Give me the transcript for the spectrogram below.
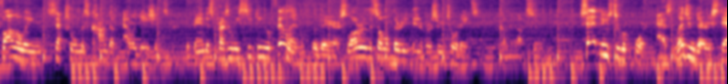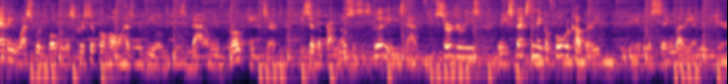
following sexual misconduct allegations. The band is presently seeking a fill in for their Slaughter of the Soul 30th anniversary tour dates coming up soon. Sad news to report, as legendary Stabbing Westward vocalist Christopher Hall has revealed he's battling throat cancer. He said the prognosis is good, he needs to have a few surgeries, but he expects to make a full recovery and be able to sing by the end of the year.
